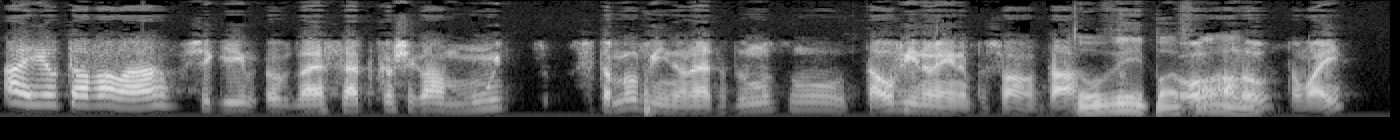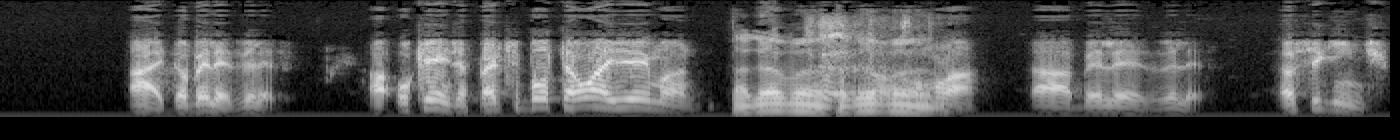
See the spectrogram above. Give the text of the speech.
Aí eu tava lá, cheguei, eu- nessa época eu chegava muito, você tá me ouvindo, né? Tá todo mundo, tá ouvindo ainda, pessoal, tá? Tô ouvindo, pode Ô, falar. alô, tamo aí? Ah, então beleza, beleza. Ah, ô Kendi, aperta esse botão aí, hein, mano. Tá gravando, tá Então, gravando. vamos lá. Tá, beleza, beleza. É o seguinte.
